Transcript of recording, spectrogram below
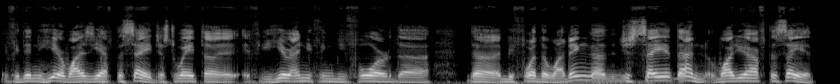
If he didn't hear, why does he have to say? Just wait. Uh, if you hear anything before the the before the wedding, uh, just say it then. Why do you have to say it?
